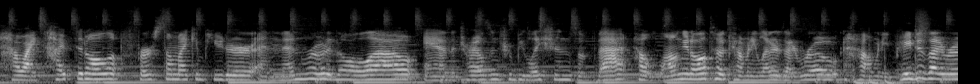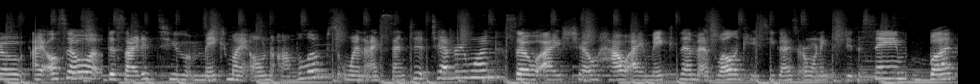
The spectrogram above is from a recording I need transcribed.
how I typed it all up first on my computer and then wrote it all out, and the trials and tribulations of that, how long it all took, how many letters I wrote, how many pages I wrote. I also decided to make my own envelopes when I sent it to everyone, so I show how I make them as well in case you guys are wanting to do the same. But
